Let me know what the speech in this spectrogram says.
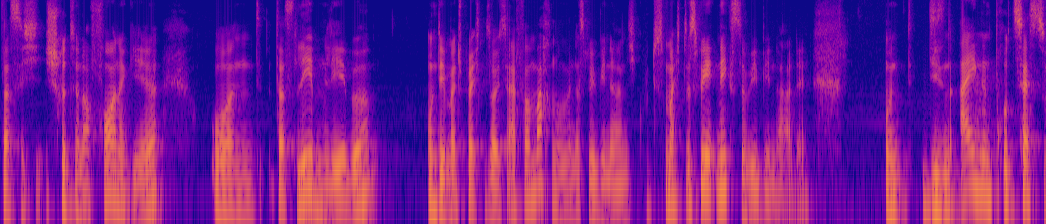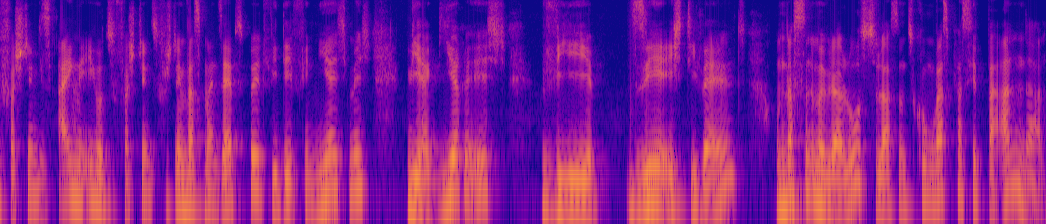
dass ich Schritte nach vorne gehe und das Leben lebe. Und dementsprechend soll ich es einfach machen. Und wenn das Webinar nicht gut ist, mache ich das nächste Webinar denn. Und diesen eigenen Prozess zu verstehen, dieses eigene Ego zu verstehen, zu verstehen, was mein Selbstbild, wie definiere ich mich, wie agiere ich, wie sehe ich die Welt, um das dann immer wieder loszulassen und zu gucken, was passiert bei anderen,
